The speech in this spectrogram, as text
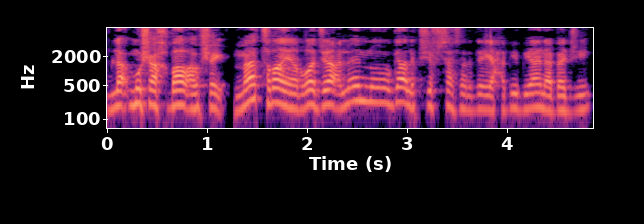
لا مش أخبار أو شيء. مات راين رجع لأنه قال لك شوف ساتردي يا حبيبي أنا بجي.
